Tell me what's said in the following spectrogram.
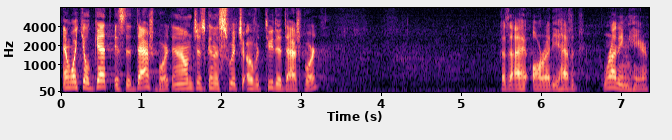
And what you'll get is the dashboard, and I'm just going to switch over to the dashboard because I already have it running here.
